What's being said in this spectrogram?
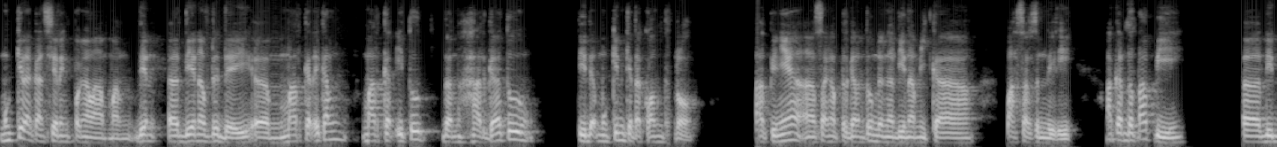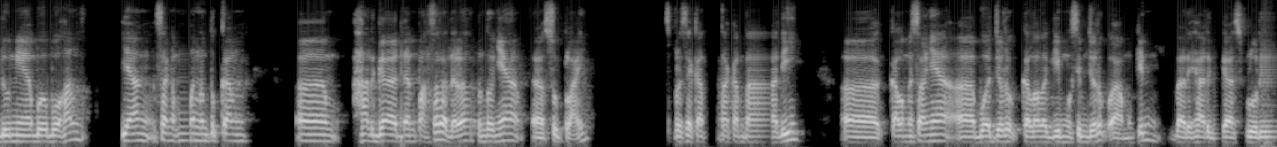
mungkin akan sharing pengalaman. Di uh, the end of the day, uh, market kan market itu dan harga tuh tidak mungkin kita kontrol. Artinya uh, sangat tergantung dengan dinamika pasar sendiri. Akan tetapi uh, di dunia buah-buahan yang sangat menentukan uh, harga dan pasar adalah tentunya uh, supply. Seperti saya katakan tadi, uh, kalau misalnya uh, buah jeruk kalau lagi musim jeruk, wah, mungkin dari harga 10.000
